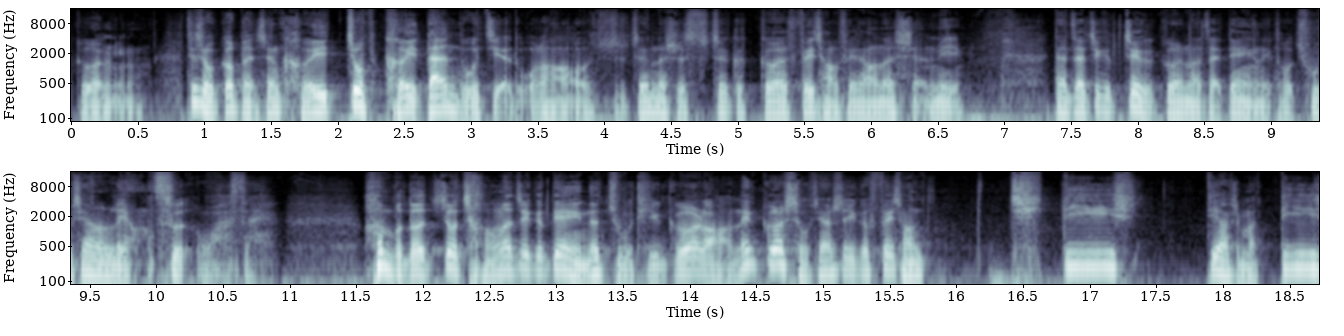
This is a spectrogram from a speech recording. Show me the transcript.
歌名。这首歌本身可以就可以单独解读了哈，是真的是这个歌非常非常的神秘。但在这个这个歌呢，在电影里头出现了两次，哇塞，恨不得就成了这个电影的主题歌了哈！那歌首先是一个非常低低叫什么低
